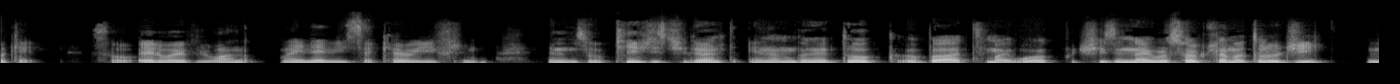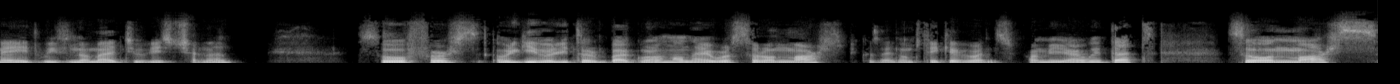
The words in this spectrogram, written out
Okay, so hello everyone. My name is Zachary and I'm a PhD student, and I'm going to talk about my work, which is an aerosol climatology made with Nomad UVIS channel. So first, I will give a little background on aerosol on Mars, because I don't think everyone is familiar with that. So on Mars,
